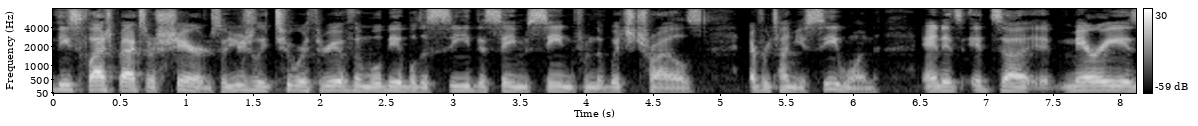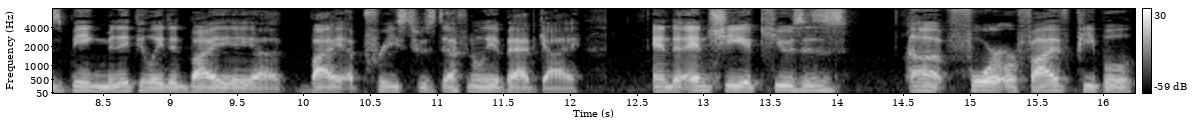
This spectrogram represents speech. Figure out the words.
these flashbacks are shared, so usually two or three of them will be able to see the same scene from the witch trials every time you see one and it's it's uh Mary is being manipulated by a uh, by a priest who's definitely a bad guy, and and she accuses uh four or five people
